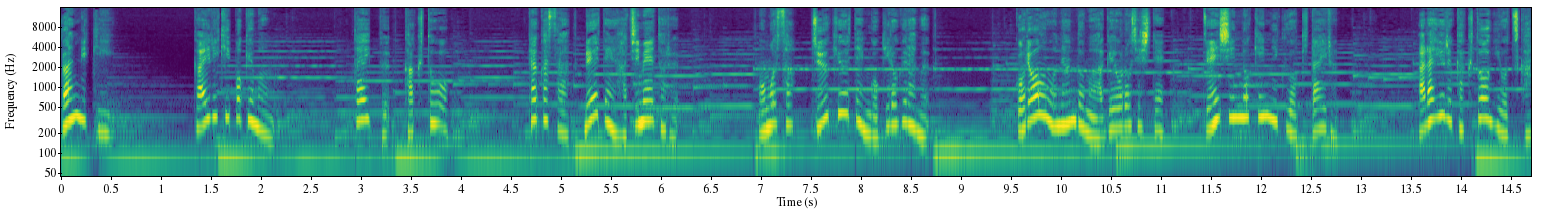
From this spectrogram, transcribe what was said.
万力。怪力ポケモン。タイプ、格闘。高さ0.8メートル。重さ 19.5kg。ゴローンを何度も上げ下ろしして、全身の筋肉を鍛える。あらゆる格闘技を使う。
